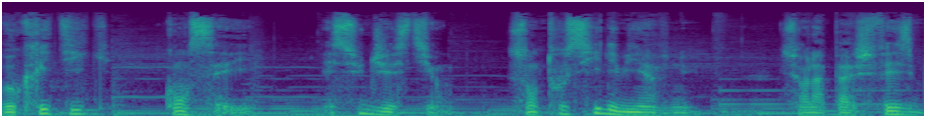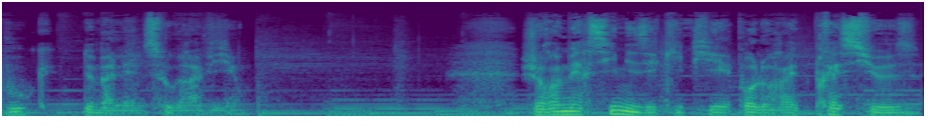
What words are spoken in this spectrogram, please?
Vos critiques, conseils et suggestions sont aussi les bienvenus sur la page Facebook de Baleine sous Gravillon. Je remercie mes équipiers pour leur aide précieuse,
